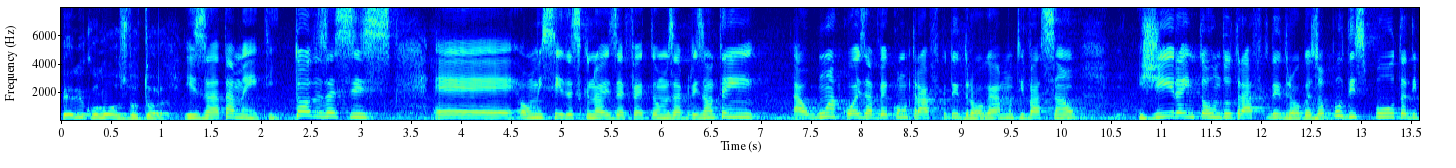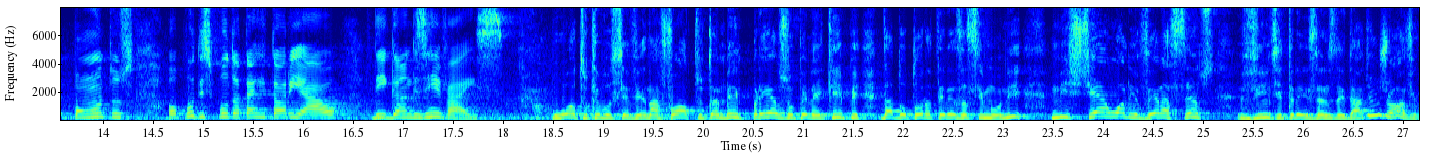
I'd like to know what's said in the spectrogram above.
periculoso, doutora. Exatamente. Todos esses é, homicidas que nós efetuamos a prisão têm alguma coisa a ver com o tráfico de droga. A motivação gira em torno do tráfico de drogas, ou por disputa de pontos, ou por disputa territorial de gangues rivais. O outro que você vê na foto, também preso pela equipe da doutora Tereza Simoni, Michel Oliveira Santos, 23 anos de idade, um jovem.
